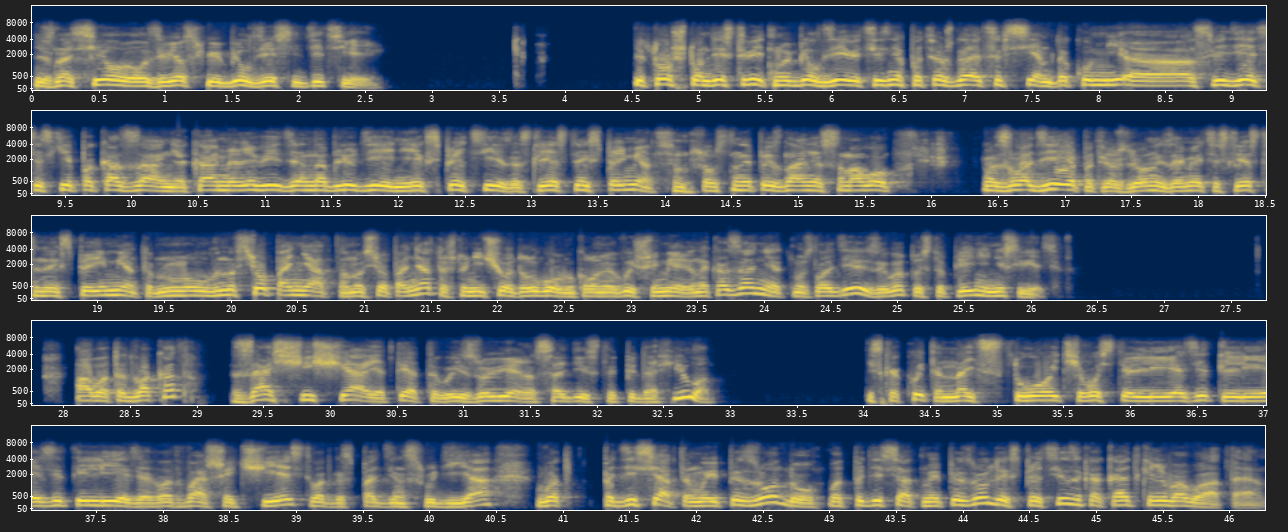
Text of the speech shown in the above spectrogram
Изнасиловал, зверски убил 10 детей. И то, что он действительно убил 9 из них, подтверждается всем. Докуми... Э, свидетельские показания, камеры видеонаблюдения, экспертиза, следственный эксперимент, собственное признание самого злодея, подтвержденный, заметьте, следственным экспериментом. Ну, ну, все понятно, но все понятно, что ничего другого, кроме высшей меры наказания, этому злодею за его преступление не светит. А вот адвокат защищает этого изувера, садиста, педофила – из какой-то настойчивости лезет, лезет и лезет. Вот ваша честь, вот господин судья, вот по десятому эпизоду, вот по десятому эпизоду экспертиза какая-то кривоватая.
